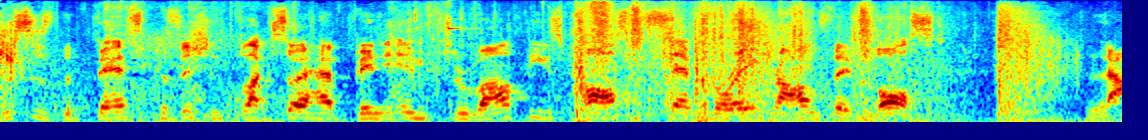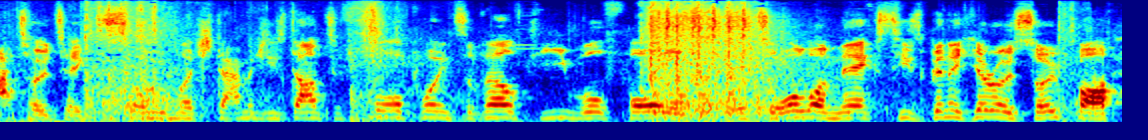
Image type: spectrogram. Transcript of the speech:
this is the best position Fluxo have been in throughout these past 7 or 8 rounds they've lost. Latto takes so much damage. He's down to 4 points of health. He will fall. It's all on next. He's been a hero so far.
